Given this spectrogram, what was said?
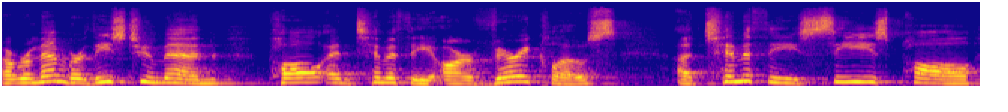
Uh, remember, these two men, Paul and Timothy, are very close. Uh, Timothy sees Paul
